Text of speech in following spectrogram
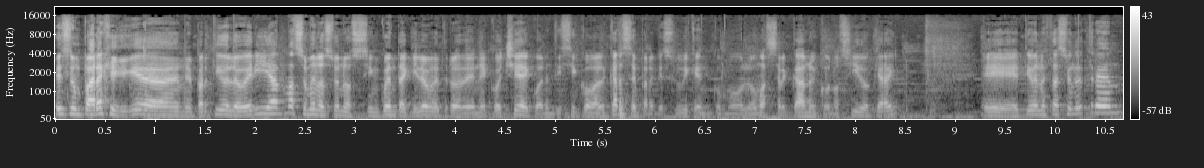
Es un paraje que queda en el partido de Lobería, más o menos unos 50 kilómetros de Necochea y 45 de Alcarce, para que se ubiquen como lo más cercano y conocido que hay. Eh, tiene una estación de tren,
